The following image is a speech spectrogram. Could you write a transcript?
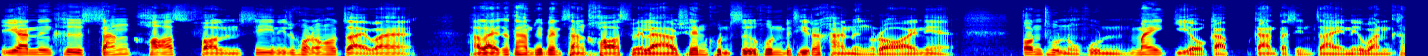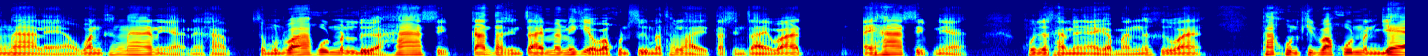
อีกอันหนึ่งคือ sunk cost fallacy นี่ทุกคนต้องเข้าใจว่า อะไรก็ตามที่เป็น sunk cost ไปแล้ว เช่นคุณซื้อหุ้นไปที่ราคา 100เนี่ยต้นทุนของคุณไม่เกี่ยวกับการตัดสินใจในวันข้างหน้าแล้ว วันข้างหน้าเนี่ยนะครับสมมุติว่าหุ้นมันเหลือ 50 การตัดสินใจมันไม่เกี่ยวว่าคุณซื้อมาเท่าไหร่ ตัดสินใจว่าไอ้ห้าสิบเนี่ยคุณจะทำยังไงกับมันก็คือว่า ถ้าคุณคิดว่าหุ้นมันแย่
